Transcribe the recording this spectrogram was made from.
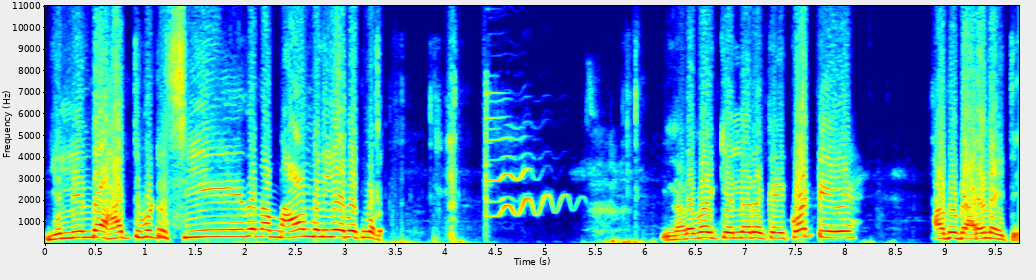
ಇಲ್ಲಿಂದ ಹತ್ತಿ ಬಿಟ್ರೆ ಸೀದಾ ನಮ್ಮ ಮಾವನ ಮನೆಗೆ ಹೋಗ್ಬೇಕು ನೋಡು. ನಡಬರ್ಕ್ ಎಲ್ಲರ ಕೈ ಕೊಟ್ಟಿ ಅದು ಬ್ಯಾರೇನ ಐತಿ.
